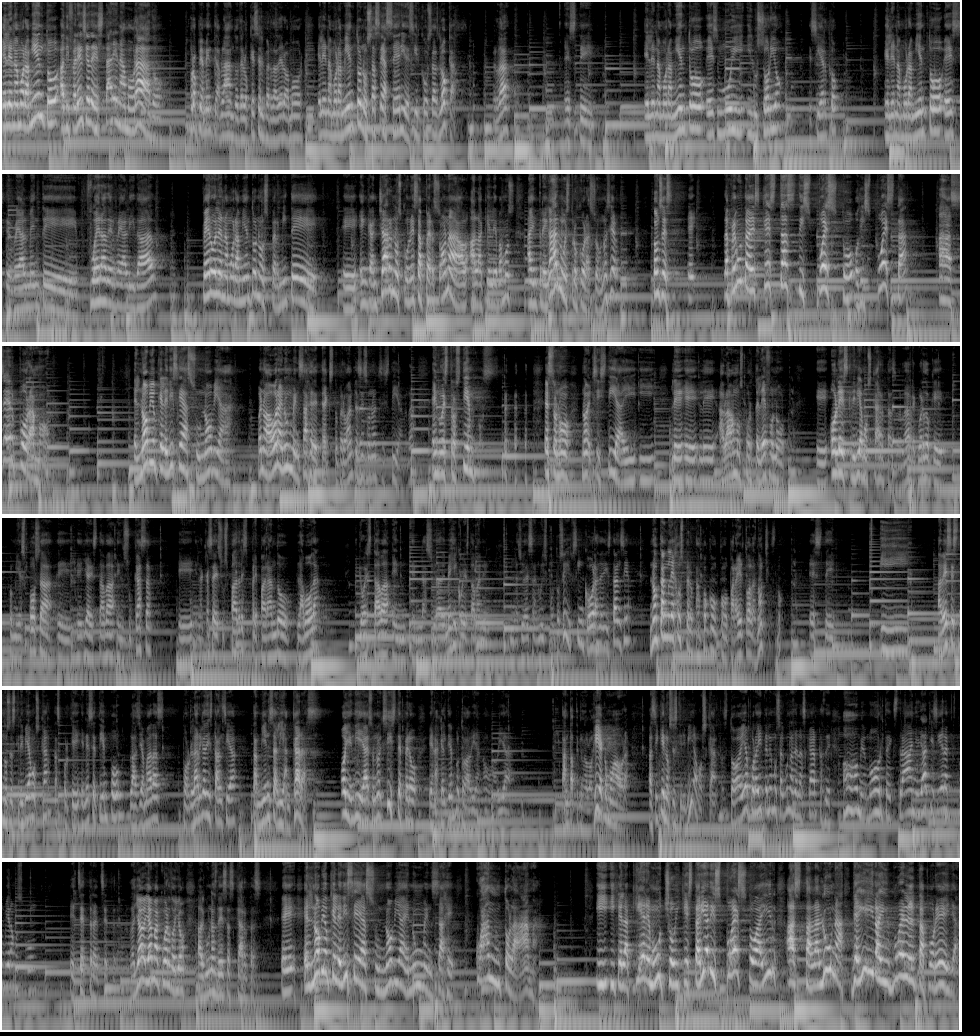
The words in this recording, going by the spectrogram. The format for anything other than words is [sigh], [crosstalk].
El enamoramiento, a diferencia de estar enamorado, propiamente hablando de lo que es el verdadero amor, el enamoramiento nos hace hacer y decir cosas locas, ¿verdad? Este, el enamoramiento es muy ilusorio, es cierto. El enamoramiento es realmente fuera de realidad, pero el enamoramiento nos permite eh, engancharnos con esa persona a, la que le vamos a entregar nuestro corazón, ¿no es cierto? Entonces, eh, la pregunta es, ¿qué estás dispuesto o dispuesta a hacer por amor? El novio que le dice a su novia, bueno, ahora en un mensaje de texto, pero antes eso no existía, ¿verdad? En nuestros tiempos, [laughs] eso no, no existía y, eh, le, hablábamos por teléfono eh, o le escribíamos cartas, ¿verdad? Recuerdo que con mi esposa, eh, ella estaba en su casa eh, en la casa de sus padres preparando la boda. Yo estaba en, la Ciudad de México, y estaba en, la ciudad de San Luis Potosí, cinco horas de distancia, no tan lejos, pero tampoco como para ir todas las noches, ¿no? Este, y a veces nos escribíamos cartas porque en ese tiempo las llamadas por larga distancia también salían caras. Hoy en día eso no existe, pero en aquel tiempo todavía no había tanta tecnología como ahora. Así que nos escribíamos cartas. Todavía por ahí tenemos algunas de las cartas de, oh, mi amor, te extraño, ya quisiera que estuviéramos juntos, etcétera, etcétera. Ya, me acuerdo yo algunas de esas cartas. Eh, el novio que le dice a su novia en un mensaje cuánto la ama y, que la quiere mucho y que estaría dispuesto a ir hasta la luna de ida y vuelta por ella.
